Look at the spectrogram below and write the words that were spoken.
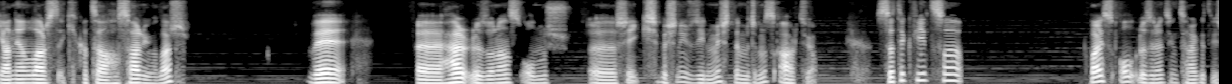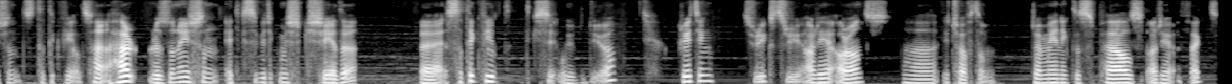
Yan yanalarsa iki katı hasar yiyorlar. Ve e, her rezonans olmuş e, şey kişi başına %25 damage'ımız artıyor. Static Field ise Applies all resonating target vision static fields. Ha, her resonation etkisi birikmiş kişiye de e, static field etkisi uyguluyor. Creating 3x3 area around uh, each of them. Remaining the spells area effect.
